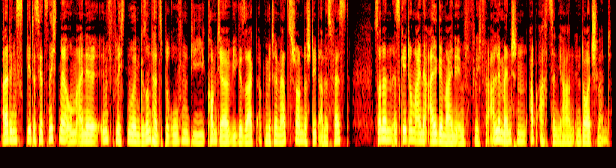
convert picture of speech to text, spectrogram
Allerdings geht es jetzt nicht mehr um eine Impfpflicht nur in Gesundheitsberufen, die kommt ja, wie gesagt, ab Mitte März schon, das steht alles fest, sondern es geht um eine allgemeine Impfpflicht für alle Menschen ab 18 Jahren in Deutschland.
